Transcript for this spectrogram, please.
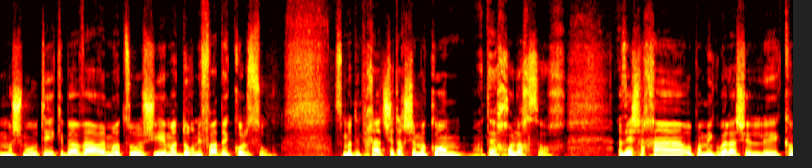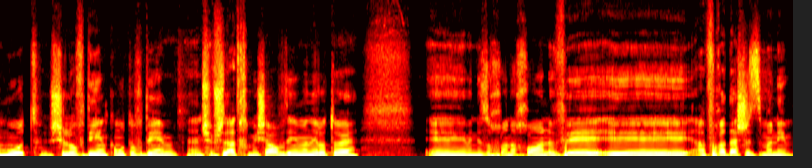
משמעותי, כי בעבר הם רצו שיהיה מדור נפרד לכל סוג. זאת אומרת, מבחינת שטח של מקום, אתה יכול לחסוך. אז יש לך עוד פעם מגבלה של כמות, של עובדים, כמות עובדים, אני חושב שזה עד חמישה עובדים, אם אני לא טועה. אם אני זוכר נכון, והפרדה של זמנים.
